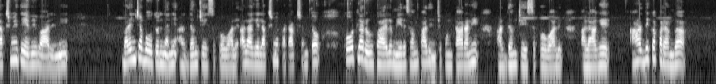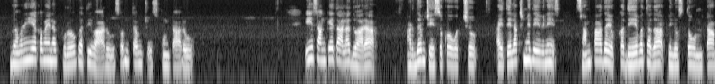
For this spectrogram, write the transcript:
లక్ష్మీదేవి వారిని భరించబోతుందని అర్థం చేసుకోవాలి. అలాగే లక్ష్మి కటాక్షంతో కోట్ల రూపాయలు మీరు సంపాదించుకుంటారని అర్థం చేసుకోవాలి. అలాగే ఆర్థిక పరంగా గమనీయకమైన పురోగతి వారు సొంతం చూసుకుంటారు. ఈ సంకేతాల ద్వారా అర్థం చేసుకోవచ్చు. అయితే లక్ష్మీదేవిని సంపాద యొక్క దేవతగా పిలుస్తూ ఉంటాం.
